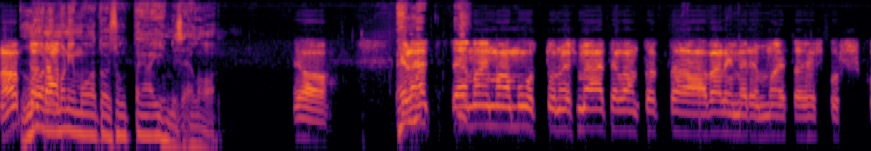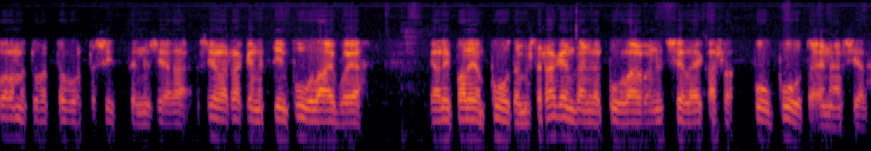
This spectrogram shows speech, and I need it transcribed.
No, Luonnon tota, monimuotoisuutta ja ihmiseloa. joo. Kyllä Hei, tämä maailma on muuttunut. Jos me ajatellaan tota Välimeren maita joskus 3000 vuotta sitten, niin siellä, siellä rakennettiin puulaivoja ja oli paljon puuta, mistä rakennetaan niitä puulaivoja. Nyt siellä ei kasva puu, puuta enää siellä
